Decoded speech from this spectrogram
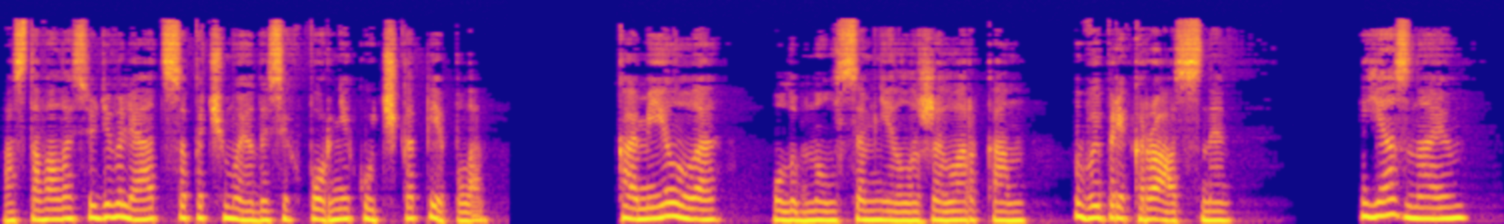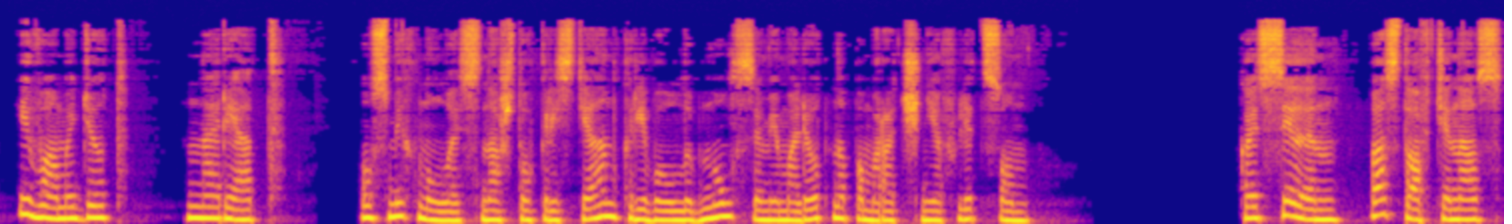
Оставалось удивляться, почему я до сих пор не кучка пепла. «Камилла!» — улыбнулся мне лже-Ларкан. «Вы прекрасны!» «Я знаю, и вам идет наряд». Усмехнулась, на что Кристиан криво улыбнулся, мимолетно помрачнев лицом. «Кассиэн, оставьте нас.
